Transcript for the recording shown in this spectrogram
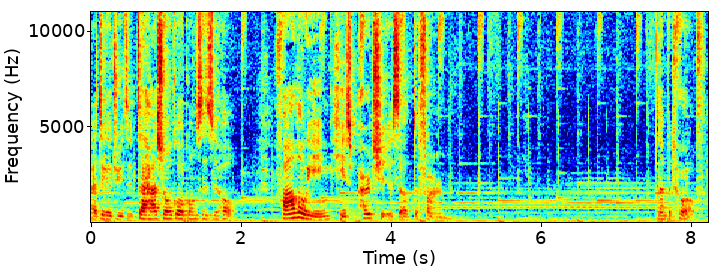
啊，这个句子，在他收购公司之后，following his purchase of the firm。Number twelve。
